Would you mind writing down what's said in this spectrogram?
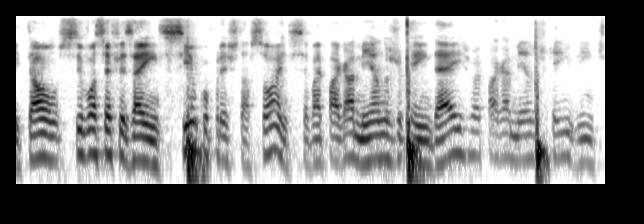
Então, se você fizer em cinco prestações, você vai pagar menos do que em 10, vai pagar menos do que em 20.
